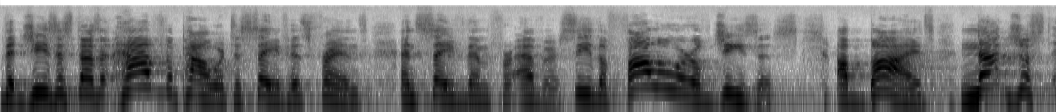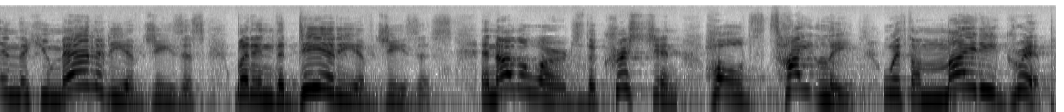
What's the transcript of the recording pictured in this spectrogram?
that Jesus doesn't have the power to save his friends and save them forever. See, the follower of Jesus abides not just in the humanity of Jesus, but in the deity of Jesus. In other words, the Christian holds tightly with a mighty grip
